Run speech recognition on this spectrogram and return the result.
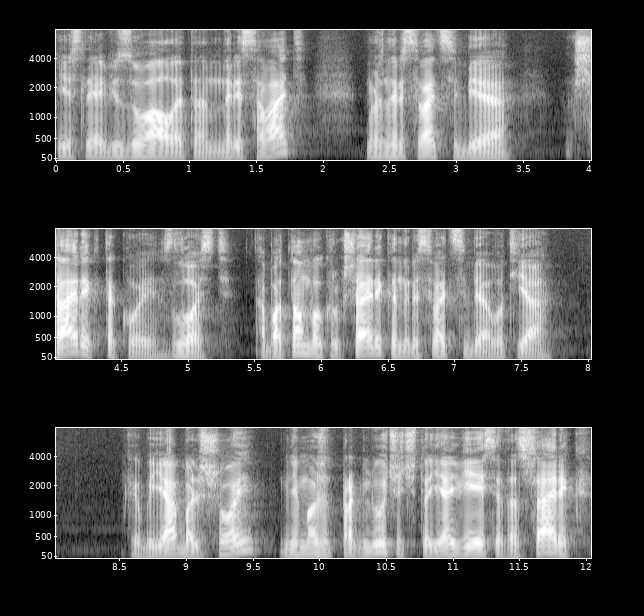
если я визуал это нарисовать, можно нарисовать себе шарик такой, злость, а потом вокруг шарика нарисовать себя, вот я. Как бы я большой, мне может проглючить, что я весь этот шарик,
